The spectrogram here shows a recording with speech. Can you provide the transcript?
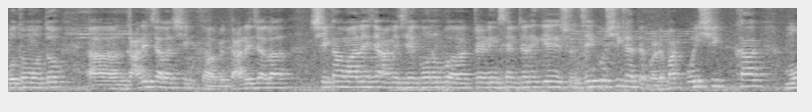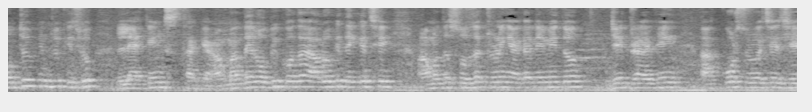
প্রথমত গাড়ি চালা শিখতে হবে। গাড়ি চালা শেখা মানে যে আমি যে কোনো ট্রেনিং সেন্টারে গিয়ে যে কেউ শিখাতে পারে। বাট ওই শিক্ষার মধ্যেও কিন্তু কিছু ল্যাকিংস থাকে। আমাদের অভিজ্ঞতার আলোকে দেখেছি, আমাদের সোজা ট্রেনিং একাডেমিতেও যে ড্রাইভিং কোর্স রয়েছে, যে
